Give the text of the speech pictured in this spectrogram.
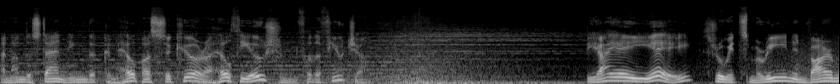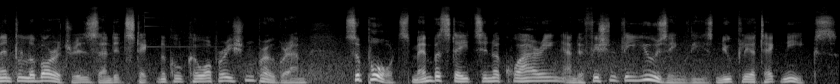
an understanding that can help us secure a healthy ocean for the future. The IAEA, through its marine environmental laboratories and its technical cooperation program, supports member states in acquiring and efficiently using these nuclear techniques.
